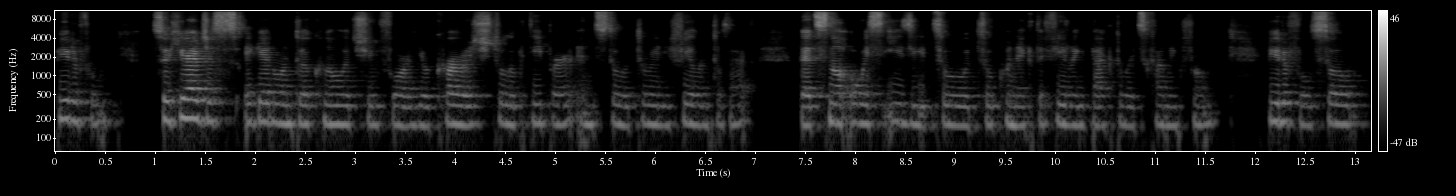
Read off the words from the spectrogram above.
Beautiful. So here i just again want to acknowledge you for your courage to look deeper and to, to really feel into that. That's not always easy to to connect the feeling back to where it's coming from. Beautiful. So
